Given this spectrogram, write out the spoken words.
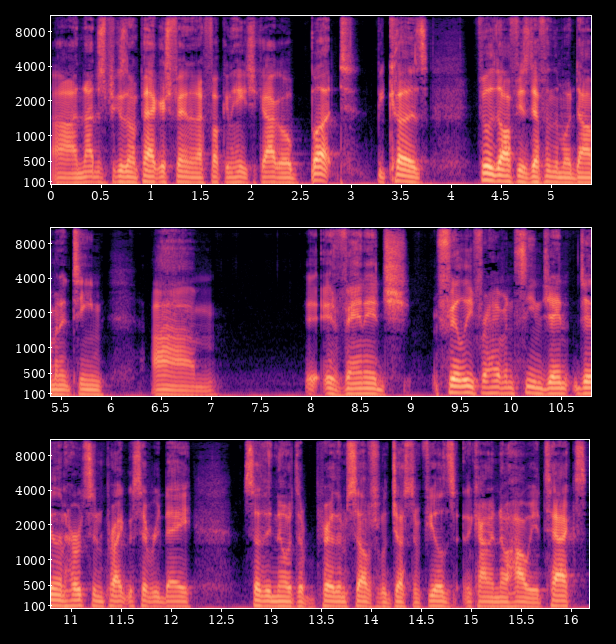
Uh, not just because I'm a Packers fan and I fucking hate Chicago, but because Philadelphia is definitely the more dominant team. Um, advantage Philly for having seen Jalen Hurts in practice every day, so they know what to prepare themselves with Justin Fields and kind of know how he attacks.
